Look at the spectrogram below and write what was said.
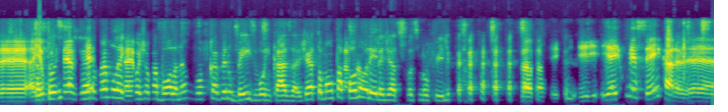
É, aí eu comecei a ver. Não vai, moleque, é, vai jogar bola, não. Vou ficar vendo beisebol em casa. Já ia tomar um tapão na orelha já se fosse meu filho. Exatamente. E, e aí eu comecei, cara, é,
